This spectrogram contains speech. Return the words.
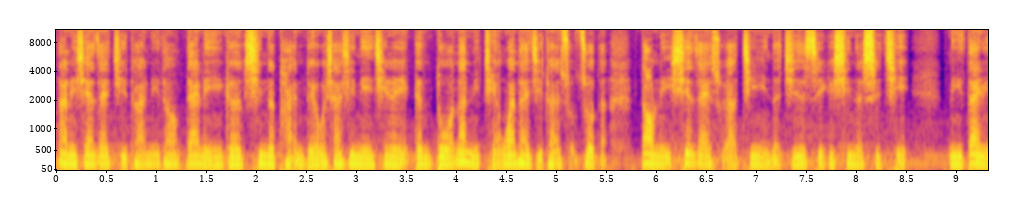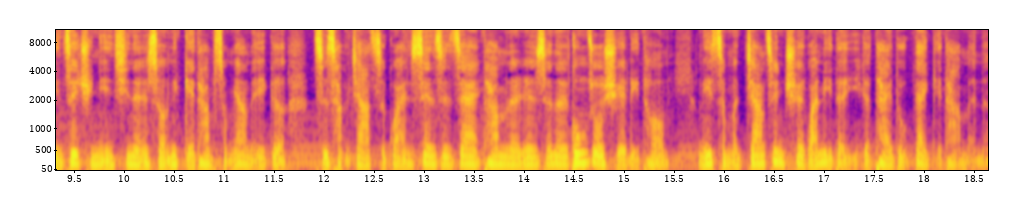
那你现在在集团里头带领一个新的团队，我相信年轻人也更多。那你前万泰集团所做的，到你现在所要经营的，其实是一个新的事情。你带领这群年轻人的时候，你给他们什么样的一个？个职场价值观，甚至在他们的人生的工作学里头，你怎么将正确管理的一个态度带给他们呢？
